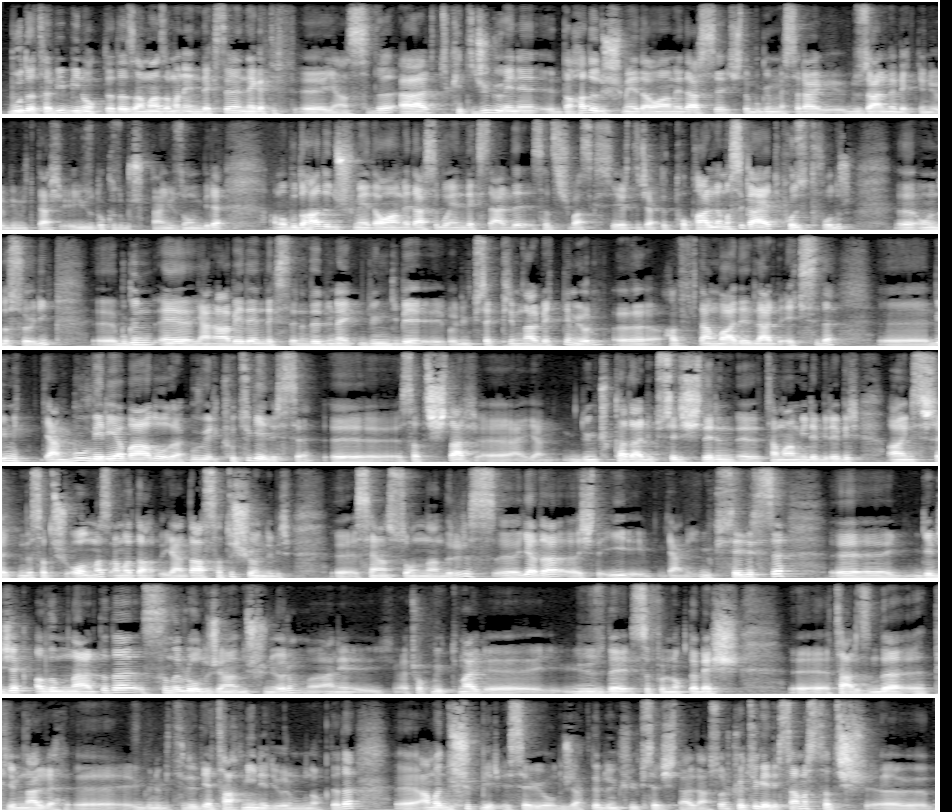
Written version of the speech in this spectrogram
bu da tabii bir noktada zaman zaman endekslere negatif e, yansıdı. Eğer tüketici güveni daha da düşmeye devam ederse işte bugün mesela düzelme bekleniyor bir miktar %9.5'tan %11'e. Ama bu daha da düşmeye devam ederse bu endekslerde satış baskısı yaratacaktır. Toparlaması gayet pozitif olur. E, onu da söyleyeyim. E, bugün e, yani ABD endekslerinde düne, dün gibi böyle yüksek primler beklemiyorum. E, hafiften vadelilerde eksi de. Ee, bir yani bu veriye bağlı olarak bu veri kötü gelirse e, satışlar e, yani dünkü kadar yükselişlerin e, tamamıyla birebir aynısı şeklinde satış olmaz ama daha yani daha satış yönlü bir e, seans sonlandırırız e, ya da işte iyi yani yükselirse e, gelecek alımlarda da sınırlı olacağını düşünüyorum. Hani çok büyük ihtimal yüzde 0.5 e, tarzında e, primlerle e, günü bitirir diye tahmin ediyorum bu noktada. Ama düşük bir seviye olacaktır dünkü yükselişlerden sonra. Kötü gelirse ama satış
